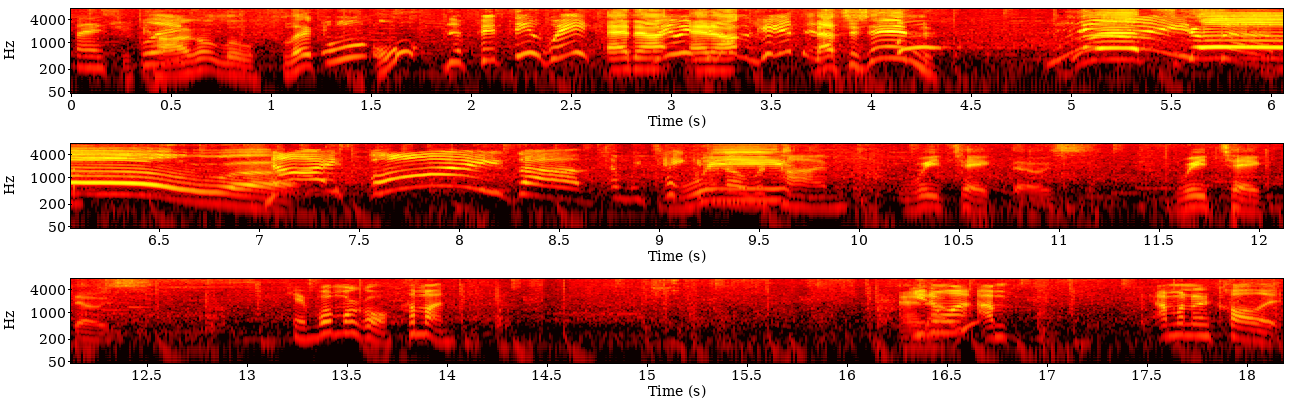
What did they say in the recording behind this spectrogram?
Nice Chicago, flick. little flick. Oh, the 50. Wait. And, uh, wait, wait, and no, uh, get this. that's just in. Nice! Let's go. Nice, boys! Um, and we take it in overtime. We take those. We take those. Okay, one more goal. Come on. And, you know uh, what? I'm I'm gonna call it.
